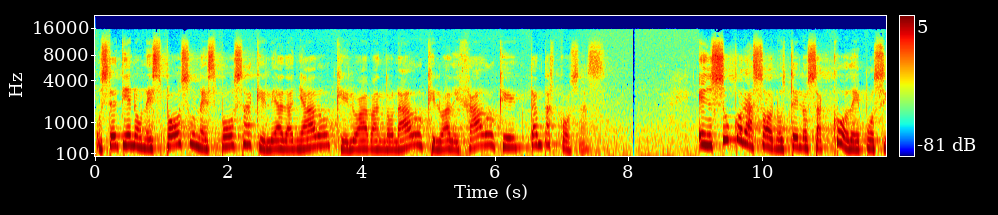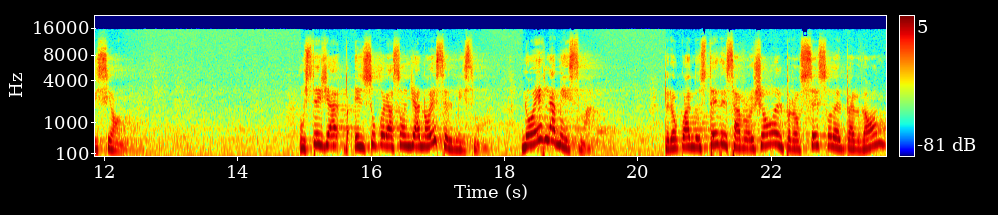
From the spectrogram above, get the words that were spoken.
Usted tiene un esposo, una esposa que le ha dañado, que lo ha abandonado, que lo ha dejado, que tantas cosas. En su corazón usted lo sacó de posición. Usted ya en su corazón ya no es el mismo, no es la misma. Pero cuando usted desarrolló el proceso del perdón,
